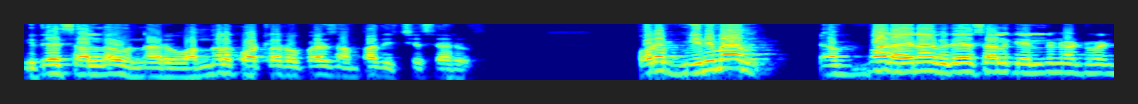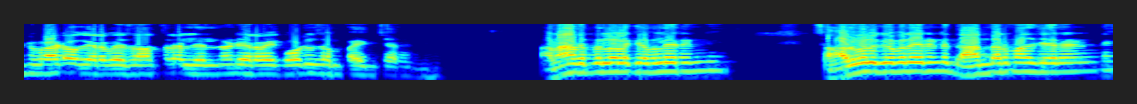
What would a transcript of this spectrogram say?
విదేశాల్లో ఉన్నారు. వందల కోట్ల రూపాయలు సంపాదించేశారు. ఒక మినిమం ఎవడైనా విదేశాలకు వెళ్ళినటువంటి వాడు ఒక ఇరవై సంవత్సరాలు వెళ్ళినాడు ఇరవై కోట్లు సంపాదించారండి. అనాథ పిల్లలకి ఇవ్వలేరండి. సాధువులకు ఇవ్వలేరండి. దాన ధర్మాలు చేయలేరండి.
